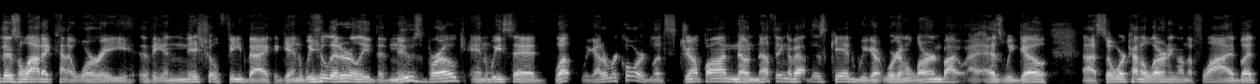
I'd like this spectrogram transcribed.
there's a lot of kind of worry. The initial feedback again, we literally the news broke and we said, "Well, we got to record. Let's jump on. Know nothing about this kid. We got we're going to learn by as we go. Uh, so we're kind of learning on the fly. But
